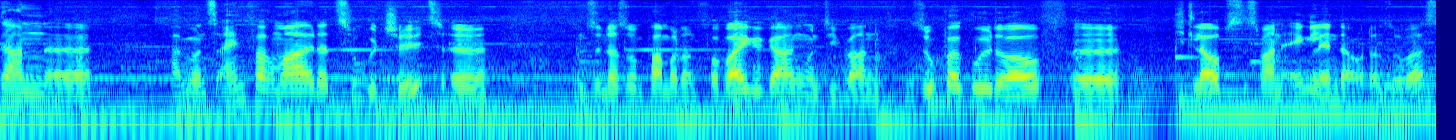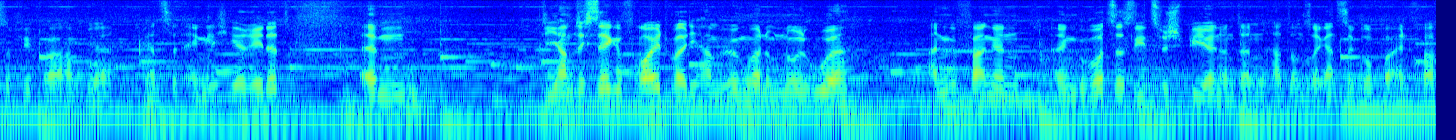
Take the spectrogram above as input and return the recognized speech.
Dann äh, haben wir uns einfach mal dazu gechillt äh, und sind da so ein paar Mal dann vorbeigegangen und die waren super cool drauf. Äh, ich glaube, es waren Engländer oder sowas. Auf jeden Fall haben wir die ganze Zeit Englisch geredet. Ähm, die haben sich sehr gefreut, weil die haben irgendwann um 0 Uhr angefangen, ein Geburtstagslied zu spielen und dann hat unsere ganze Gruppe einfach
